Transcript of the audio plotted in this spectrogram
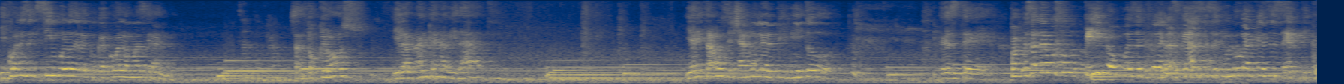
¿Y cuál es el símbolo de la Coca-Cola más grande? Santo Claus. Santo Claus y la Blanca Navidad. Y ahí estamos echándole el pinito. Este. Para empezar tenemos un pino pues dentro de las casas en un lugar que es desértico,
